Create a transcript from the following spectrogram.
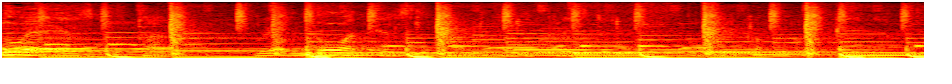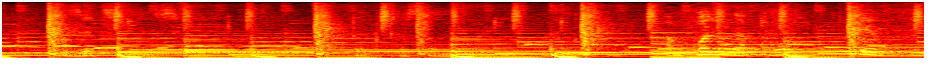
nowhere else to turn. We have no one else to turn to for the President of the Republic I'm calling upon every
